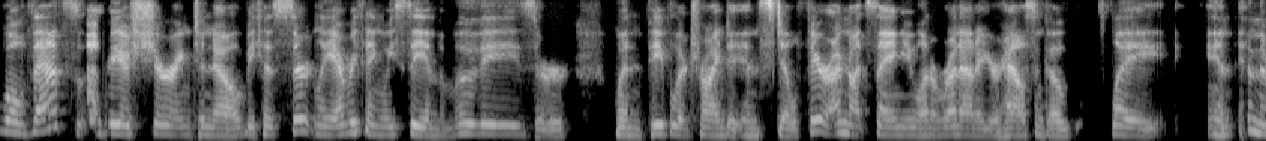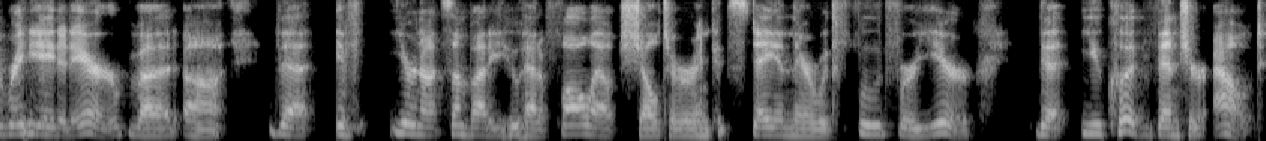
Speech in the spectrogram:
Well, that's reassuring to know because certainly everything we see in the movies or when people are trying to instill fear, I'm not saying you want to run out of your house and go play in, in the radiated air, but uh, that if you're not somebody who had a fallout shelter and could stay in there with food for a year, that you could venture out.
